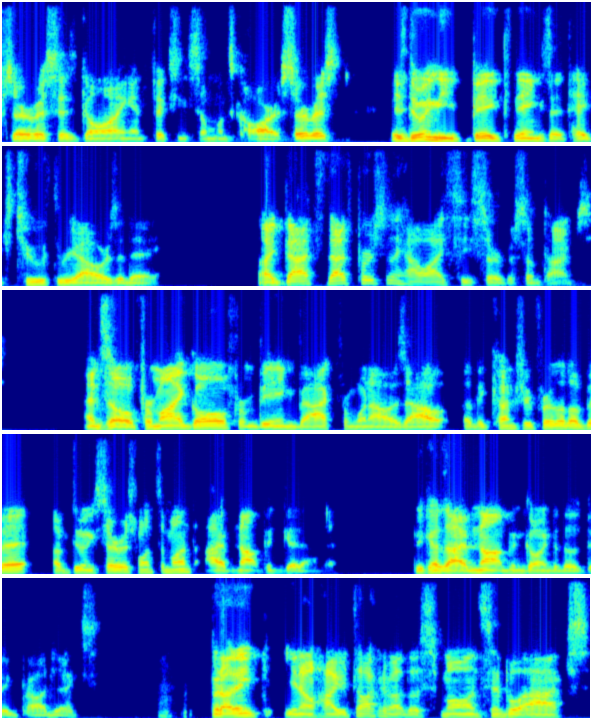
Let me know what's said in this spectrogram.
Service is going and fixing someone's car. Service is doing these big things that takes two three hours a day. Like that's that's personally how i see service sometimes. And so for my goal from being back from when i was out of the country for a little bit of doing service once a month i've not been good at it because i've not been going to those big projects. But i think you know how you're talking about those small and simple acts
